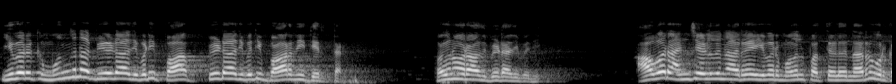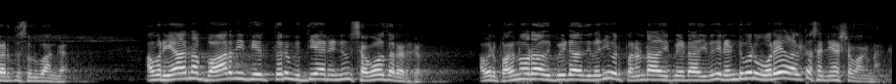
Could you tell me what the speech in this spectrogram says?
இவருக்கு முந்தின பீடாதிபதி பா பீடாதிபதி பாரதி தீர்த்தர். பதினோராவது பீடாதிபதி. அவர் அஞ்சு எழுதினார் இவர் முதல் பத்து எழுதினாருன்னு ஒரு கருத்து சொல்லுவாங்க. அவர் யாருன்னா பாரதி தீர்த்தரும் வித்யாரண்யும் சகோதரர்கள். அவர் பதினோராவது பீடாதிபதி ஒரு பன்னெண்டாவது பீடாதிபதி ரெண்டு பேரும் ஒரே ஆள்கிட்ட சன்னியாசம் வாங்கினாங்க.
